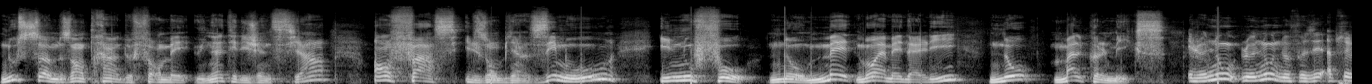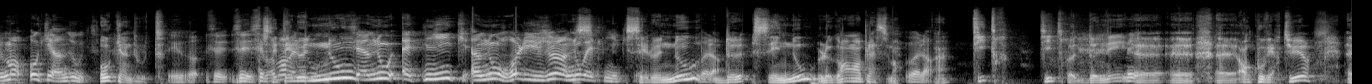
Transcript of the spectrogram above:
nous sommes en train de former une intelligentsia, en face ils ont bien Zemmour, il nous faut nos Me- Mohamed Ali, nos Malcolm X. Et le nous, le nous ne faisait absolument aucun doute. Aucun doute. C'était un le nous. C'est un nous ethnique, un nous religieux, un nous ethnique. C'est le nous Voilà. de c'est nous le grand remplacement. Voilà. Hein. Titre titre donné Mais- euh, euh, euh, en couverture au,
